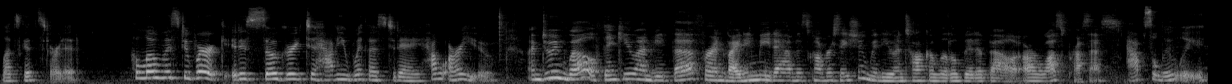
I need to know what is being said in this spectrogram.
let's get started. Hello, Ms. DeBurke. It is so great to have you with us today. How are you? I'm doing well. Thank you, Anvita, for inviting me to have this conversation with you and talk a little bit about our WASC process. Absolutely.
